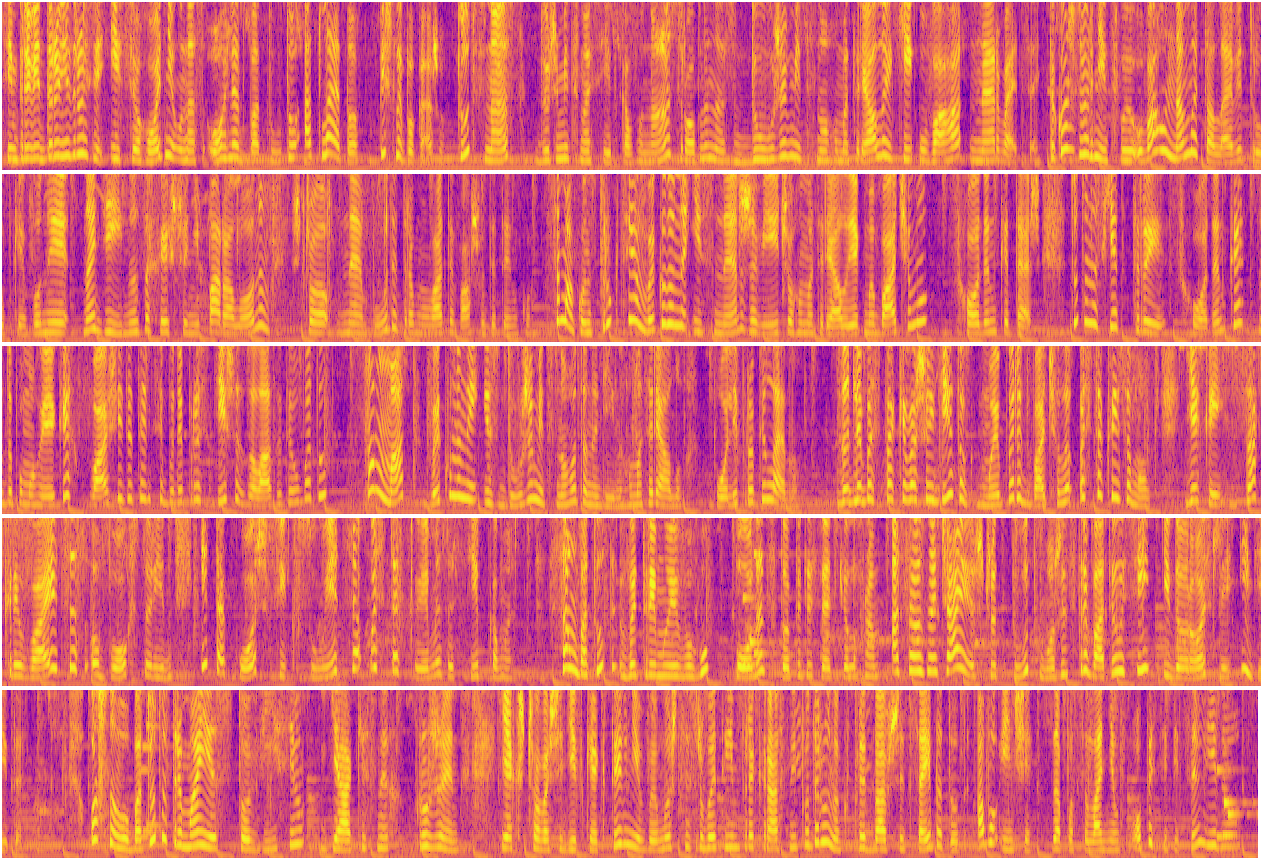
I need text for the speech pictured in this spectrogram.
Всім привіт, дорогі друзі! І сьогодні у нас огляд батуту Атлето. Пішли покажу. Тут в нас дуже міцна сітка. Вона зроблена з дуже міцного матеріалу, який увага не рветься. Також зверніть свою увагу на металеві трубки. Вони надійно захищені паралоном, що не буде травмувати вашу дитинку. Сама конструкція виконана із нержавіючого матеріалу. Як ми бачимо, сходинки теж. Тут у нас є три сходинки, за допомогою яких вашій дитинці буде простіше залазити у батут. Сам мат виконаний із дуже міцного та надійного матеріалу поліпропілену. Задля безпеки ваших діток ми передбачили ось такий замок, який закривається з обох сторін і також фіксується ось такими застіпками. Сам батут витримує вагу понад 150 кг, а це означає, що тут можуть стрибати усі і дорослі, і діти. Основу батуту тримає 108 якісних пружин. Якщо ваші дітки активні, ви можете зробити їм прекрасний подарунок, придбавши цей батут або інші за посиланням в описі під цим відео.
